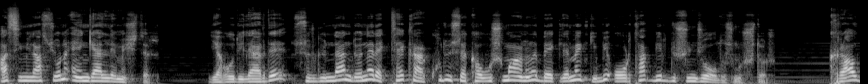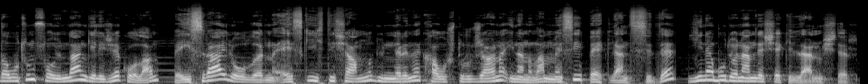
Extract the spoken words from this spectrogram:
asimilasyonu engellemiştir. Yahudilerde sürgünden dönerek tekrar Kudüs'e kavuşma anını beklemek gibi ortak bir düşünce oluşmuştur. Kral Davut'un soyundan gelecek olan ve İsrailoğullarını eski ihtişamlı günlerine kavuşturacağına inanılan Mesih beklentisi de yine bu dönemde şekillenmiştir.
